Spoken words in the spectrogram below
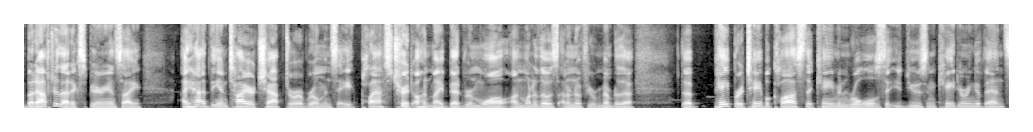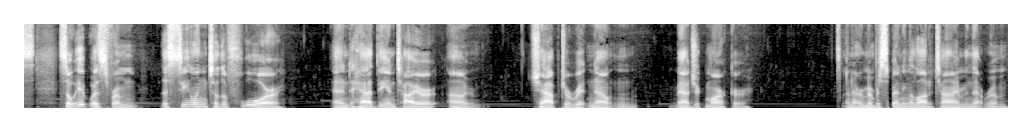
But after that experience, I, I had the entire chapter of Romans 8 plastered on my bedroom wall on one of those, I don't know if you remember the, the paper tablecloths that came in rolls that you'd use in catering events. So it was from the ceiling to the floor and had the entire uh, chapter written out in magic marker. And I remember spending a lot of time in that room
